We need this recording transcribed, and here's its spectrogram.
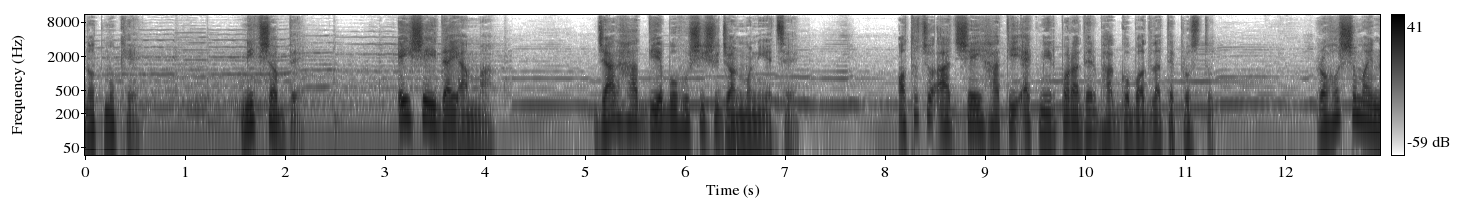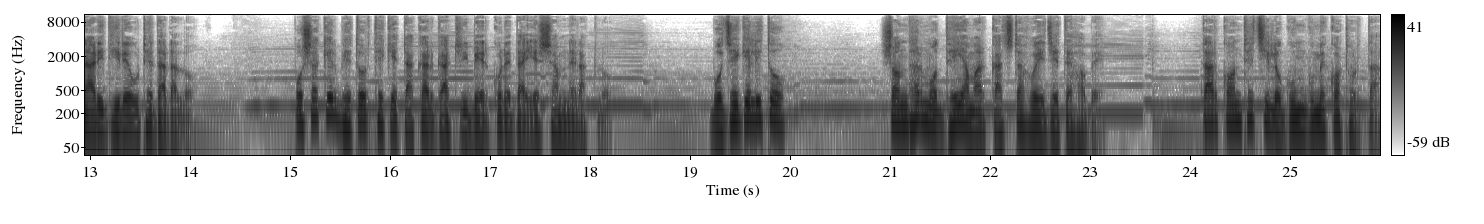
নতমুখে নিঃশব্দে, এই সেই দায়ী আম্মা, যার হাত দিয়ে বহু শিশু জন্ম নিয়েছে। অথচ আজ সেই হাতি এক নিরপরাধের ভাগ্য বদলাতে প্রস্তুত। রহস্যময় নারী ধীরে উঠে দাঁড়াল। পোশাকের ভেতর থেকে টাকার গাঠরি বের করে দায়ের সামনে রাখল। বোঝে গেলি তো, সন্ধ্যার মধ্যেই আমার কাজটা হয়ে যেতে হবে। তার কণ্ঠে ছিল গুমগুমে কঠোরতা।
